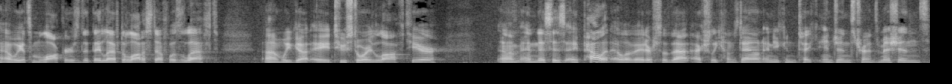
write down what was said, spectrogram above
Uh, we got some lockers that they left. A lot of stuff was left. Um, we've got a two-story loft here. Um, and this is a pallet elevator, so that actually comes down and you can take engines, transmissions,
